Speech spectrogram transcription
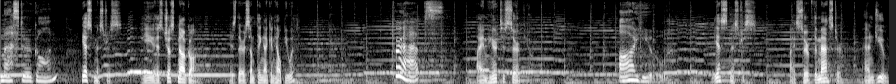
Master gone? Yes, mistress. He has just now gone. Is there something I can help you with? Perhaps. I am here to serve you. Are you? Yes, mistress. I serve the master and you,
